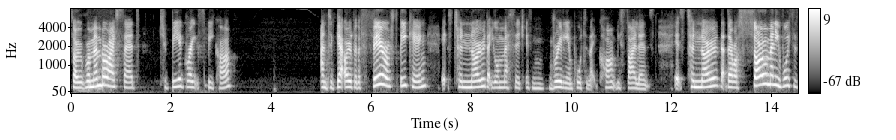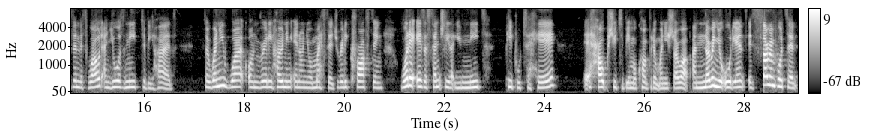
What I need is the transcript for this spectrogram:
So remember, I said to be a great speaker and to get over the fear of speaking, it's to know that your message is really important, that it can't be silenced. It's to know that there are so many voices in this world and yours needs to be heard. So when you work on really honing in on your message, really crafting what it is essentially that you need people to hear, it helps you to be more confident when you show up. And knowing your audience is so important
